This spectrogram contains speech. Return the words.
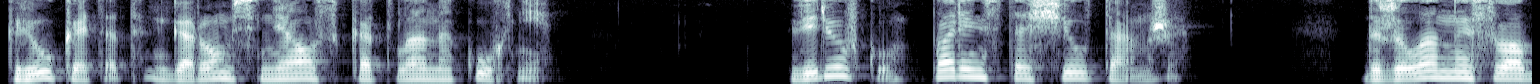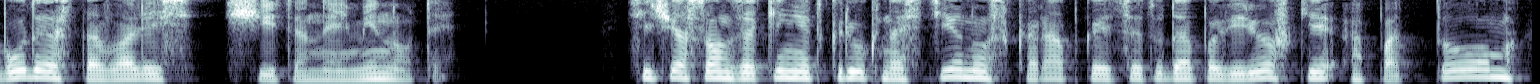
Крюк этот гором снял с котла на кухне. Веревку парень стащил там же. До желанной свободы оставались считанные минуты. Сейчас он закинет крюк на стену, скарабкается туда по веревке, а потом...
